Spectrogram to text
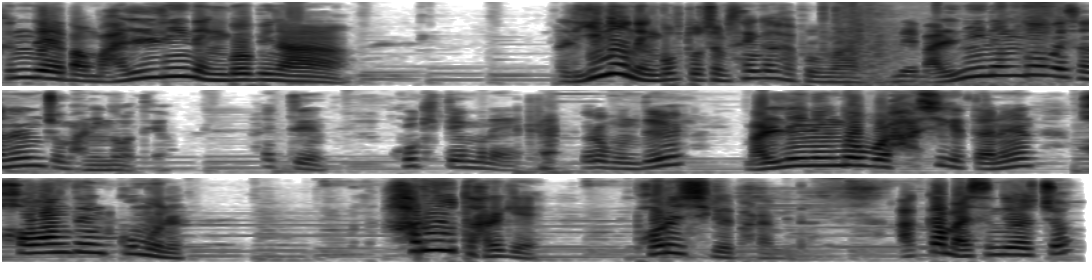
근데 막 말리 냉법이나 리노 냉법도 좀 생각해 볼. 근데 말리 냉법에서는 좀 아닌 것 같아요. 하여튼 그렇기 때문에 여러분들 말리 냉법을 하시겠다는 허황된 꿈을 하루 다르게 버리시길 바랍니다. 아까 말씀드렸죠?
